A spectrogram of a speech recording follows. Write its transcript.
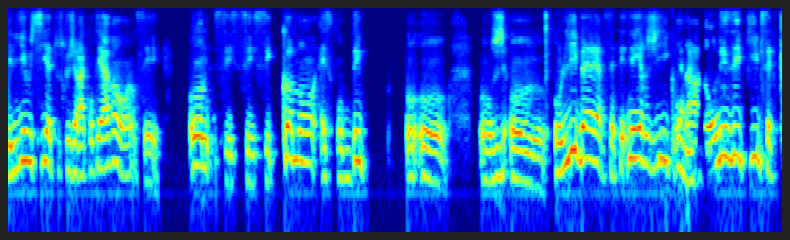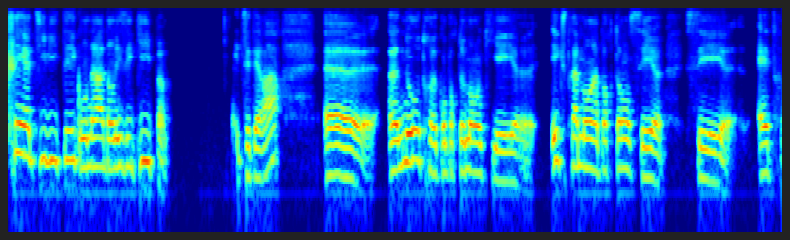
lié aussi à tout ce que j'ai raconté avant. Hein. C'est comment est-ce qu'on on, on, on, libère cette énergie qu'on a dans les équipes, cette créativité qu'on a dans les équipes, etc. Euh, un autre comportement qui est euh, extrêmement important, c'est euh, être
